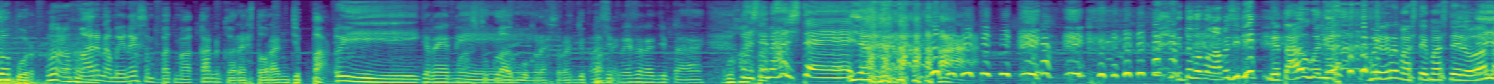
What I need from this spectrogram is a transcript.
Gua pur, kemarin namanya sempat makan ke restoran Jepang. Wih, keren nih. Masuklah gua ke restoran Jepang. Masuk ya. ke restoran Jepang. Gua kata- Maste maste. Iya. itu ngomong apa sih dia? Gak tahu gue juga. gue dengernya maste maste doang.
